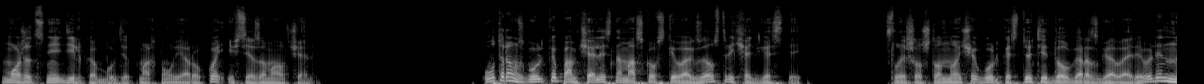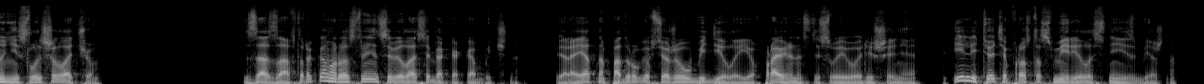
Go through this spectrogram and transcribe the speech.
Может, с ней Дилька будет, махнул я рукой, и все замолчали. Утром с Гулькой помчались на московский вокзал встречать гостей. Слышал, что ночью Гулька с тетей долго разговаривали, но не слышал о чем. За завтраком родственница вела себя как обычно. Вероятно, подруга все же убедила ее в правильности своего решения, или тетя просто смирилась с неизбежным.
